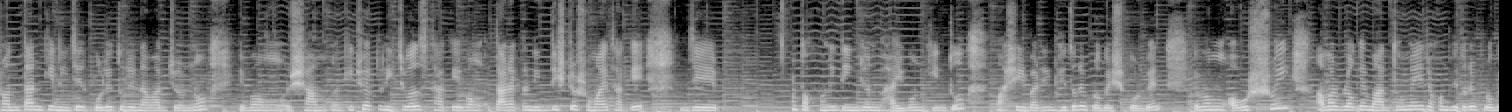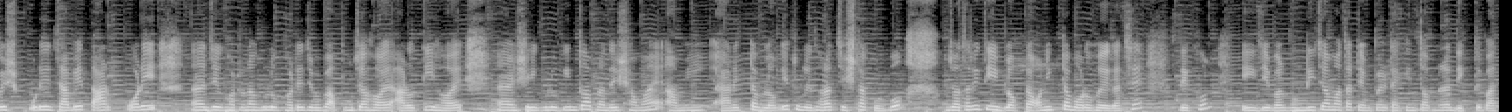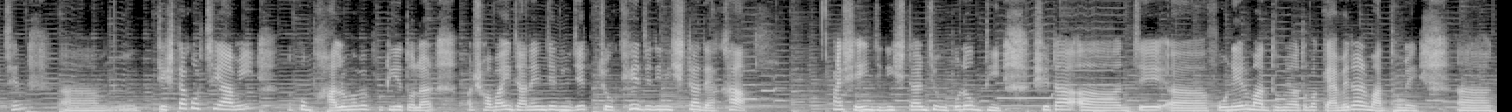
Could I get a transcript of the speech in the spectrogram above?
সন্তানকে নিজের কোলে তুলে নেওয়ার জন্য এবং কিছু একটা রিচুয়ালস থাকে এবং তার একটা নির্দিষ্ট সময় থাকে যে তখনই তিনজন ভাই বোন কিন্তু মাসির বাড়ির ভেতরে প্রবেশ করবেন এবং অবশ্যই আমার ব্লগের মাধ্যমে যখন ভেতরে প্রবেশ করে যাবে, তারপরে যে ঘটনাগুলো ঘটে, যেভাবে পূজা হয়, আরতি হয় সেইগুলো কিন্তু আপনাদের সময় আমি আরেকটা ব্লগে তুলে ধরার চেষ্টা করব। যথারীতি এই ব্লগটা অনেকটা বড় হয়ে গেছে। দেখুন, এই যে এবার গুন্ডিচা মাতা টেম্পলটা কিন্তু আপনারা দেখতে পাচ্ছেন। চেষ্টা করছি আমি খুব ভালোভাবে ফুটিয়ে তোলার। সবাই জানেন যে নিজের চোখে যে জিনিসটা দেখা সেই জিনিসটার যে উপলব্ধি সেটা যে ফোনের মাধ্যমে অথবা ক্যামেরার মাধ্যমে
